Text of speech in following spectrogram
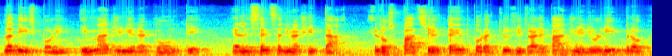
La Dispoli, immagini e racconti, è l'essenza di una città, è lo spazio e il tempo racchiusi tra le pagine di un libro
